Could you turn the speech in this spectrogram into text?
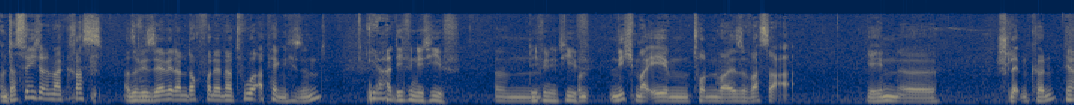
Und das finde ich dann immer krass. Also wie sehr wir dann doch von der Natur abhängig sind. Ja, definitiv. Ähm, Definitiv. Und nicht mal eben tonnenweise Wasser hierhin äh, schleppen können. Ja.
